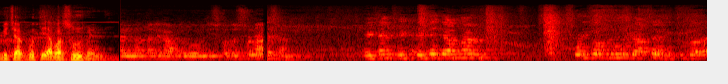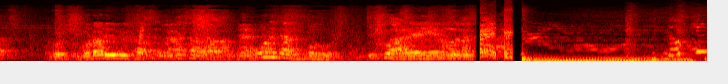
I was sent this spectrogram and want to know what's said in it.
বিচারপতি আবার শুনবেন। আছে? দক্ষিণ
